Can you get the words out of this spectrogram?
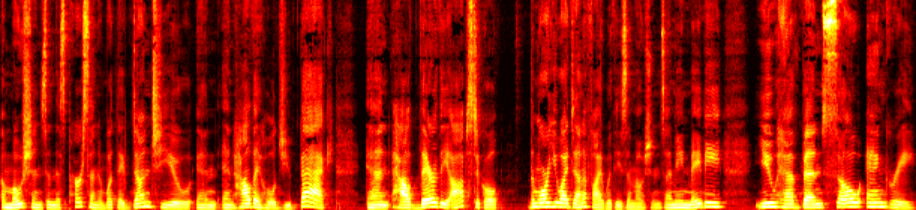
emotions in this person and what they've done to you and, and how they hold you back and how they're the obstacle, the more you identify with these emotions. I mean, maybe you have been so angry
